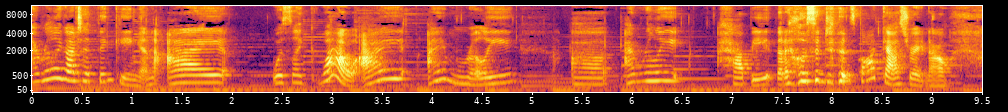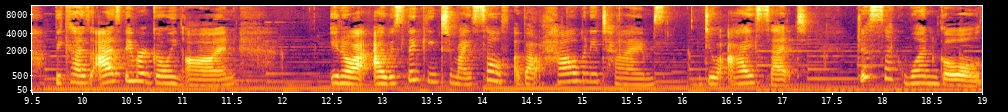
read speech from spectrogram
I really got to thinking and I was like, wow, I I am really uh, I'm really happy that I listened to this podcast right now because as they were going on, you know, I, I was thinking to myself about how many times do I set just like one goal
